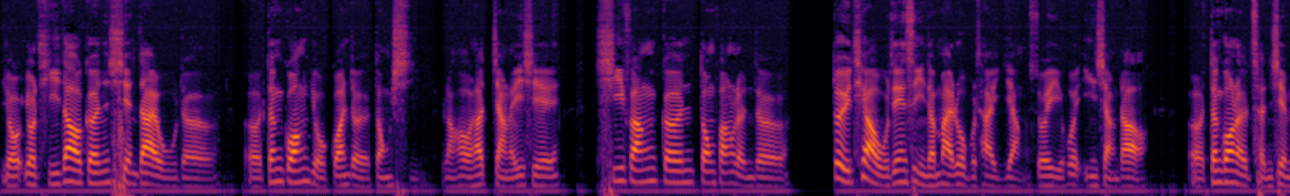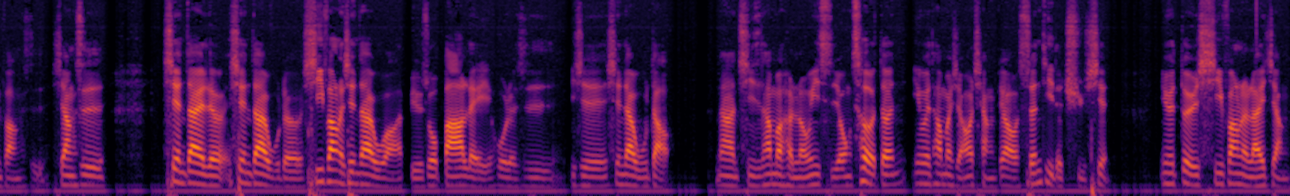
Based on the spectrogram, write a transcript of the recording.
有有提到跟现代舞的呃灯光有关的东西，然后他讲了一些西方跟东方人的对于跳舞这件事情的脉络不太一样，所以会影响到呃灯光的呈现方式，像是。现代的现代舞的西方的现代舞啊，比如说芭蕾或者是一些现代舞蹈，那其实他们很容易使用侧灯，因为他们想要强调身体的曲线。因为对于西方人来讲，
